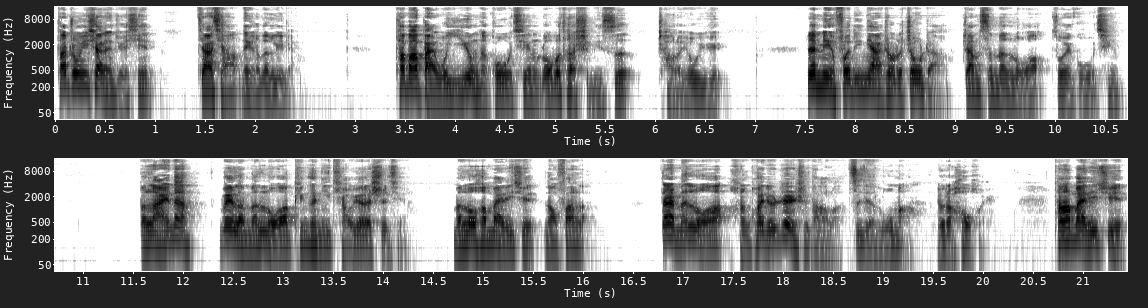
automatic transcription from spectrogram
他终于下定决心加强内阁的力量。他把百无一用的国务卿罗伯特·史密斯炒了鱿鱼。任命弗吉尼亚州的州长詹姆斯·门罗作为国务卿。本来呢，为了门罗平克尼条约的事情，门罗和麦迪逊闹翻了。但是门罗很快就认识到了自己的鲁莽，有点后悔。他和麦迪逊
